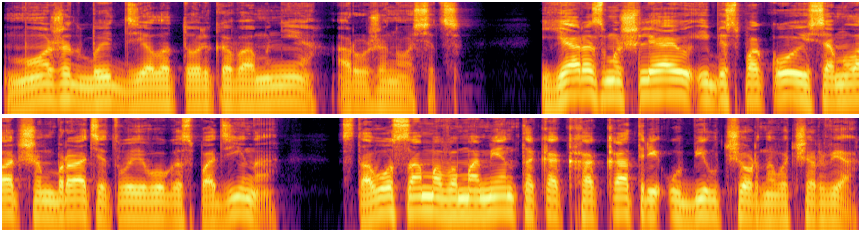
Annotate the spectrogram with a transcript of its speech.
«Может быть, дело только во мне, оруженосец. Я размышляю и беспокоюсь о младшем брате твоего господина с того самого момента, как Хакатри убил черного червя».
